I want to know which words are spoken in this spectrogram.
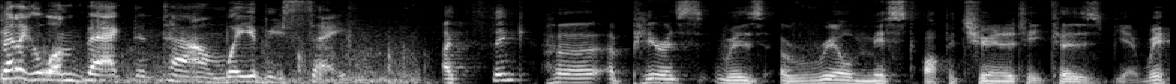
Better go on back to town where you'll be safe. I think her appearance was a real missed opportunity because, yeah, we,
